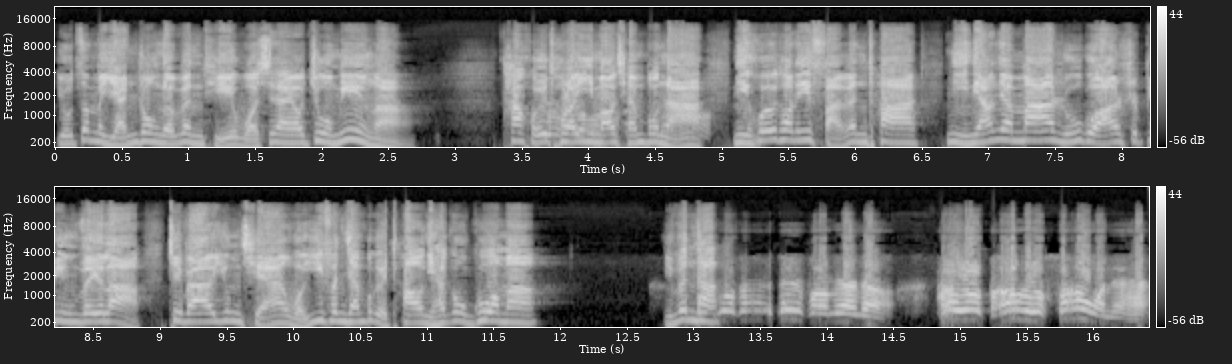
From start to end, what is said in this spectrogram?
有这么严重的问题，我现在要救命啊！他回头来一毛钱不拿，你回头你反问他，你娘家妈如果要是病危了，这边要用钱，我一分钱不给掏，你还跟我过吗？你问他。过他这方面的，他要打我要杀我呢还。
